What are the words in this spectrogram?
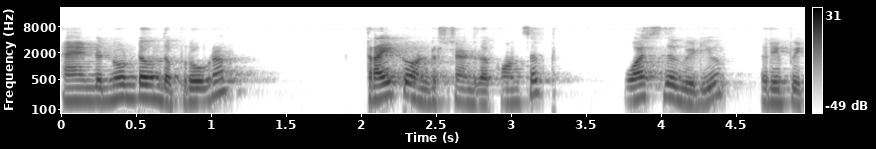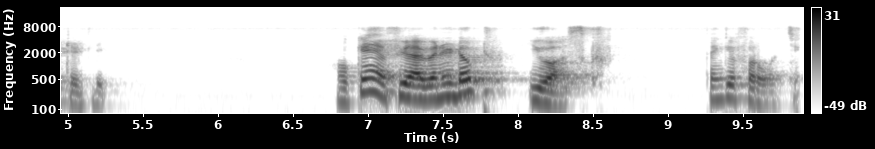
And note down the program. Try to understand the concept. Watch the video repeatedly. Okay? If you have any doubt you ask. Thank you for watching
